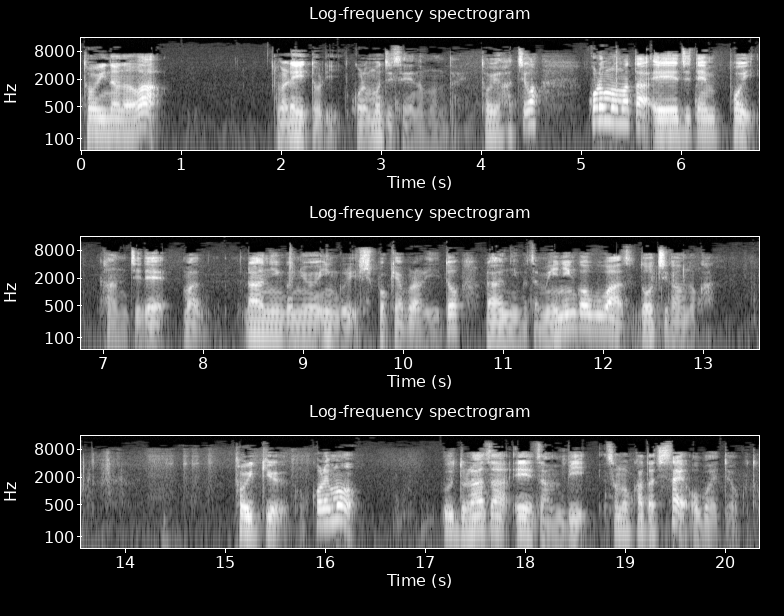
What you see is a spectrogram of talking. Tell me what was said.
問い7は、レイトリー。これも時制の問題。問い8は、これもまた、えー、辞典っぽい感じで、まあ、Learning New English Vocabulary と Learning the Meaning of Words どう違うのか問い9。これも would rather A than B。その形さえ覚えておくと。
